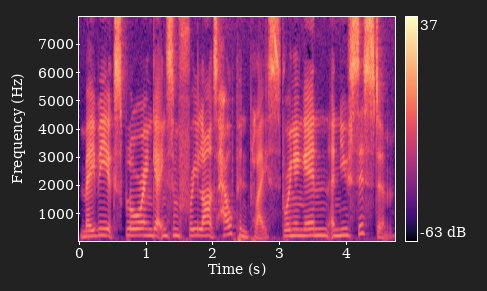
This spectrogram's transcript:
Maybe exploring getting some freelance help in place, bringing in a new system,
